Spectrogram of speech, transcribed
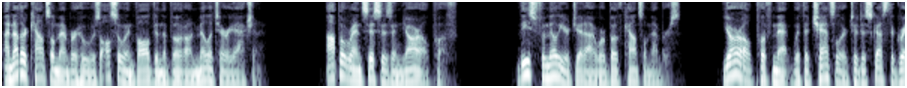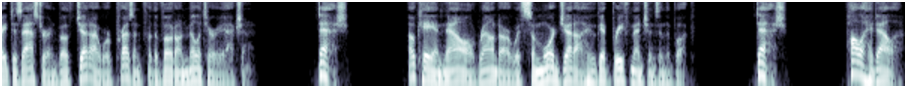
Another council member who was also involved in the vote on military action. Oppo Rancisis and Yarael Poof. These familiar Jedi were both council members. Yarael Poof met with the Chancellor to discuss the Great Disaster, and both Jedi were present for the vote on military action. Dash. Okay, and now I'll round our with some more Jedi who get brief mentions in the book. Dash. Pala Hidala.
